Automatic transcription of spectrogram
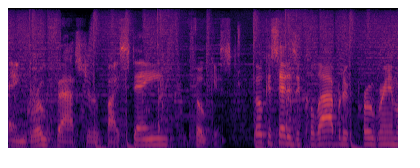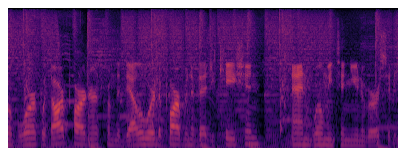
and grow faster by staying focused. Focus Ed is a collaborative program of work with our partners from the Delaware Department of Education and Wilmington University.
